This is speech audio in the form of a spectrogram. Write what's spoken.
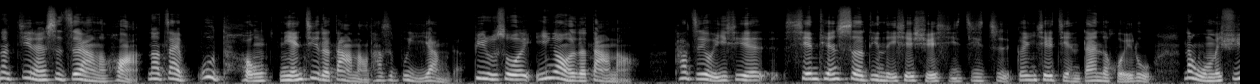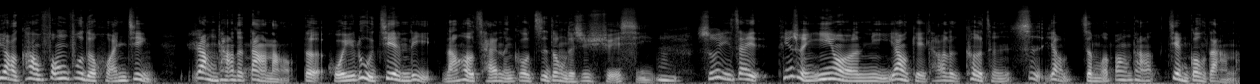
那既然是这样的话，那在不同年纪的大脑它是不一样的。比如说婴儿的大脑，它只有一些先天设定的一些学习机制跟一些简单的回路，那我们需要靠丰富的环境。让他的大脑的回路建立，然后才能够自动的去学习。嗯，所以在听损婴幼儿，你要给他的课程是要怎么帮他建构大脑？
